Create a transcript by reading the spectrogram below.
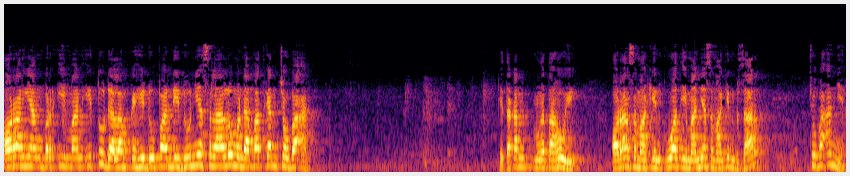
orang yang beriman itu dalam kehidupan di dunia selalu mendapatkan cobaan. Kita kan mengetahui, orang semakin kuat imannya semakin besar cobaannya.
